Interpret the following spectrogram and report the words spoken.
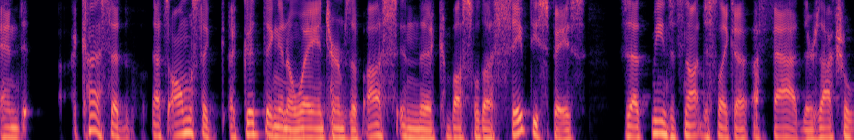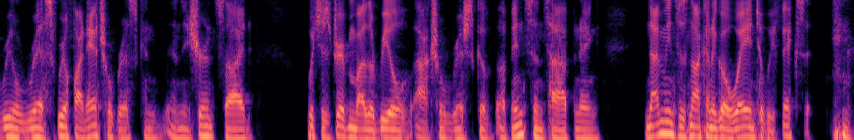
And I kind of said that's almost a, a good thing in a way in terms of us in the combustible dust safety space, because that means it's not just like a, a fad. There's actual real risk, real financial risk in, in the insurance side, which is driven by the real actual risk of, of incidents happening. That means it's not going to go away until we fix it.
